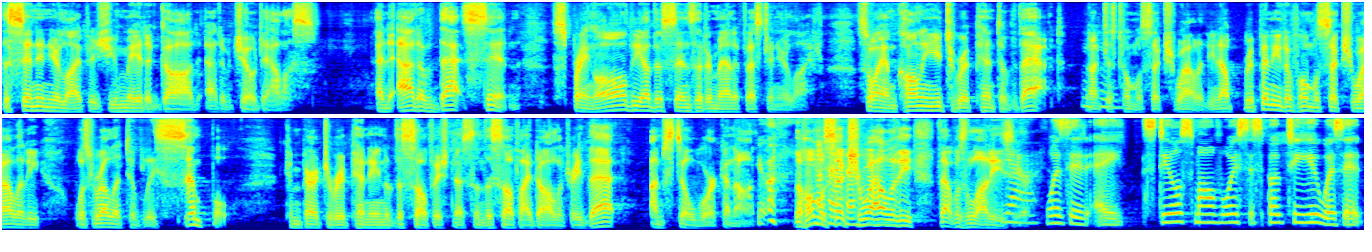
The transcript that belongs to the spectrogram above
The sin in your life is you made a God out of Joe Dallas. And out of that sin sprang all the other sins that are manifest in your life. So I am calling you to repent of that, not just mm-hmm. homosexuality. Now, repenting of homosexuality was relatively simple compared to repenting of the selfishness and the self idolatry. That I'm still working on. The homosexuality, that was a lot easier. Yeah. Was it a still small voice that spoke to you? Was it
